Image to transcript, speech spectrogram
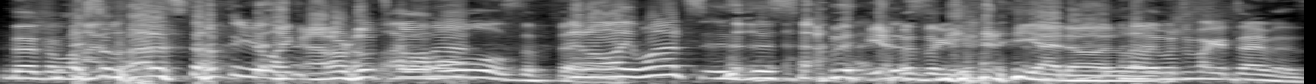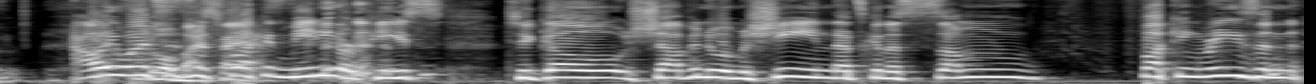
There's a lot. There's a lot of stuff that you're like, I don't know what's A going on. And all he wants is this. Yeah, I was this- looking- yeah, I know. I Like, like- what the fucking time is? all he wants is this fast. fucking meteor piece to go shove into a machine that's gonna some fucking reason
